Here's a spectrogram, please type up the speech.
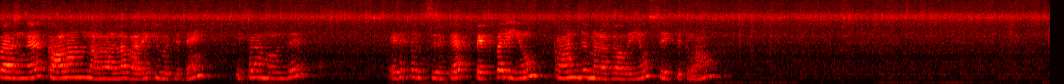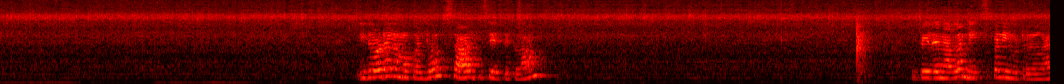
பாருங்கள் காளானும் நல்லா நல்லா வதக்கி விட்டுட்டேன். இப்போ நம்ம வந்து எடுத்து வச்சுருக்க பெப்பரையும் காஞ்ச மிளகாவையும் சேர்த்துக்கலாம். இதோட நம்ம கொஞ்சம் சால்ட் சேர்த்துக்கலாம். இப்போ இதை நல்லா மிக்ஸ் பண்ணி விட்டுருங்க.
